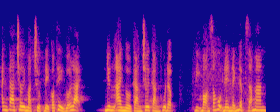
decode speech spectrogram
anh ta chơi mặt trượt để có thể gỡ lại. Nhưng ai ngờ càng chơi càng thua đậm, bị bọn xã hội đen đánh đập dã man.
